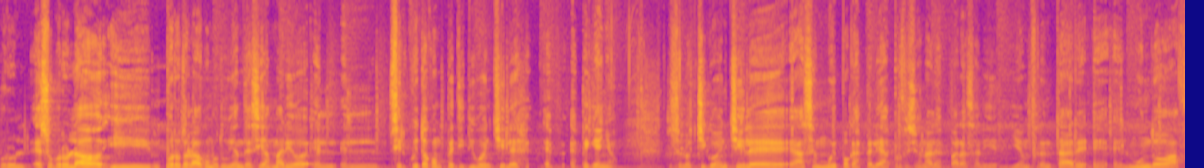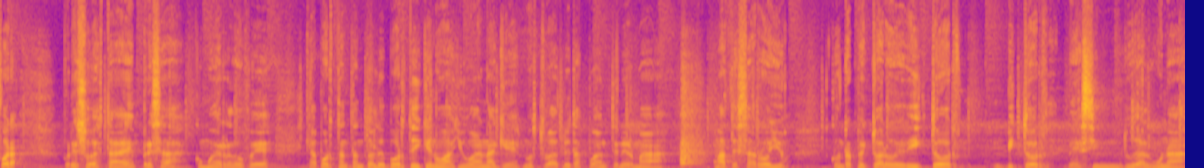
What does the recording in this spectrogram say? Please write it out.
Por un- eso por un lado, y por otro lado, como tú bien decías, Mario, el, el circuito competitivo en Chile es, es- pequeño. Entonces los chicos en Chile hacen muy pocas peleas profesionales para salir y enfrentar eh, el mundo afuera. Por eso estas empresas como R2B que aportan tanto al deporte y que nos ayudan a que nuestros atletas puedan tener más, más desarrollo. Con respecto a lo de Víctor, Víctor es sin duda alguna,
